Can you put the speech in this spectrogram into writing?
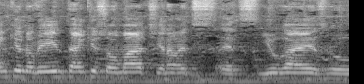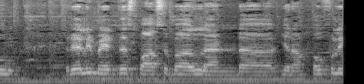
Thank you, Naveen. Thank you so much. You know, it's it's you guys who really made this possible, and uh, you know, hopefully.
